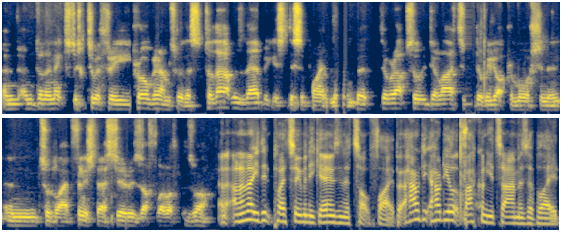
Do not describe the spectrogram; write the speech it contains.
and, and done an extra two or three programmes with us. So that was their biggest disappointment. But they were absolutely delighted that we got promotion and, and sort of like finished their series off well as well. And, and, I know you didn't play too many games in the top flight, but how do, how do you look back on your time as a blade?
